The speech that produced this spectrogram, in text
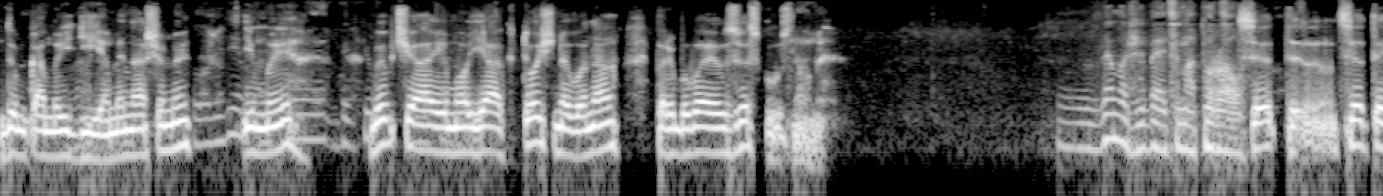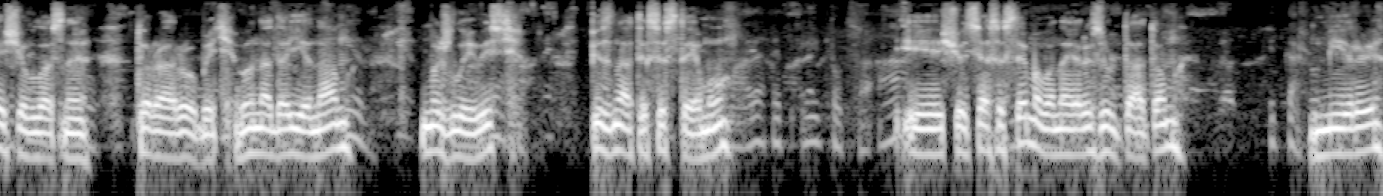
думками і діями нашими, і ми вивчаємо, як точно вона перебуває в зв'язку з нами. Це, це те, що власне Тора робить. Вона дає нам можливість пізнати систему, і що ця система вона є результатом міри,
